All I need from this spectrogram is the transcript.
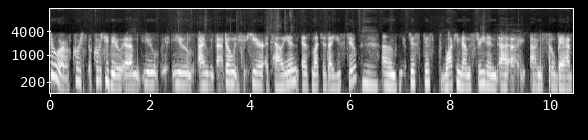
Sure, of course, of course you do. Um, you, you, I'm, I don't hear Italian as much as I used to. Mm. Um, just, just walking down the street, and uh, I, I'm so bad.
